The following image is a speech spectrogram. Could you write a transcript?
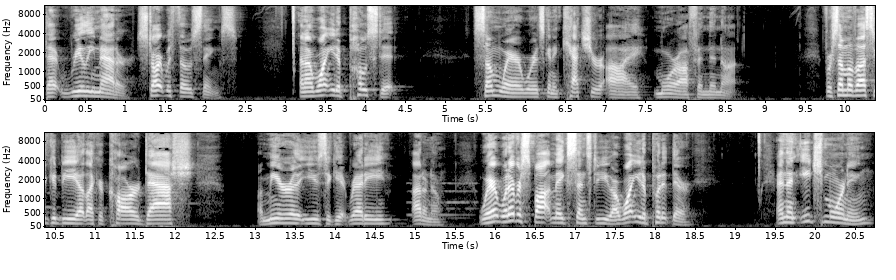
that really matter. Start with those things. And I want you to post it somewhere where it's going to catch your eye more often than not. For some of us, it could be like a car dash, a mirror that you use to get ready. I don't know. Where, whatever spot makes sense to you, I want you to put it there. And then each morning,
